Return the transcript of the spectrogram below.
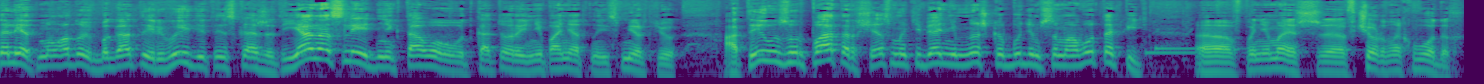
лет молодой богатырь выйдет и скажет, я наследник того, вот, который непонятной смертью, а ты узурпатор, сейчас мы тебя немножко будем самого топить, э, понимаешь, э, в черных водах.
